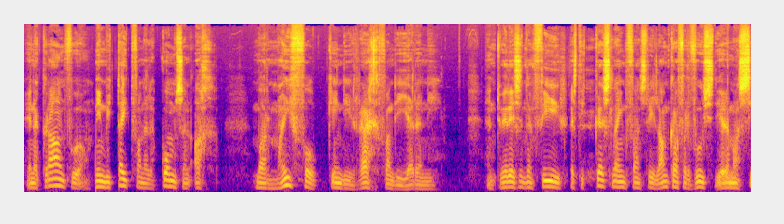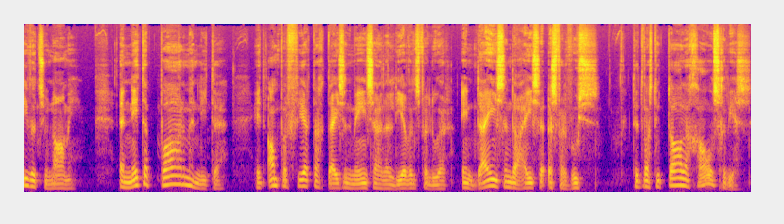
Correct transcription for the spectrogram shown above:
en 'n kraanvoël neem die tyd van hulle koms in ag maar my volk ken die reg van die Here nie. In 2004 is die kuslyn van Sri Lanka verwoes deur 'n massiewe tsunami. In net 'n paar minute het amper 40000 mense hulle lewens verloor en duisende huise is verwoes. Dit was totale chaos geweest.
